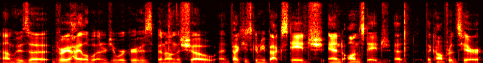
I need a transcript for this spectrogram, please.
um, who's a very high level energy worker who's been on the show. In fact, he's going to be backstage and on stage at the conference here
